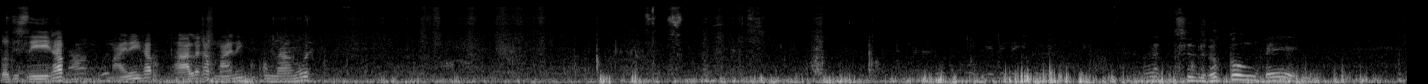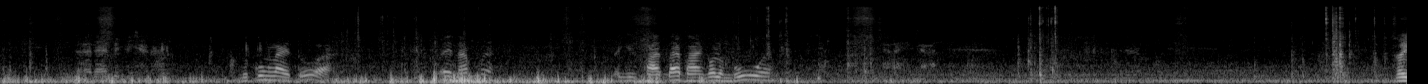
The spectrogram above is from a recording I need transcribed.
ตัว ที่สี่ครับนางเว้ยหมายนี้ครับ ผ่านแล้วครับหมายนี้นางเว้ยลูกกุ้งเพ่ได้ได้เป็นไม่ใช่ได้ลูกกุ้งไล่ตัวไอ้น้ำอะได้กินผ่านใต้ผ่านเขาลำพูอะเฮ้ย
